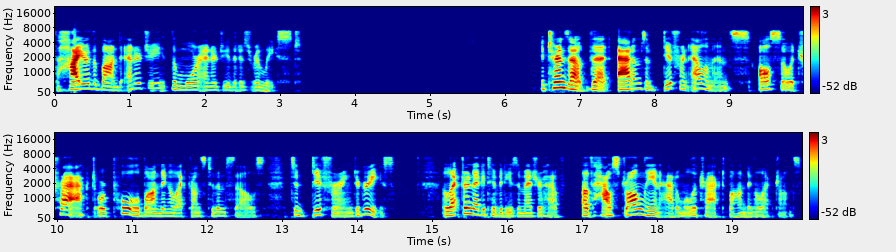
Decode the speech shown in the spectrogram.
The higher the bond energy, the more energy that is released. It turns out that atoms of different elements also attract or pull bonding electrons to themselves to differing degrees. Electronegativity is a measure of how strongly an atom will attract bonding electrons.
